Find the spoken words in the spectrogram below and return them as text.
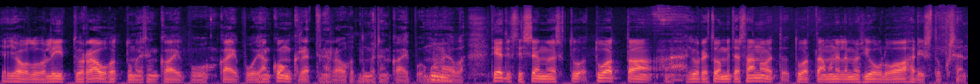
Ja jouluun liittyy rauhoittumisen kaipuu, kaipuu ihan konkreettinen rauhoittumisen kaipuu monella. Mm. Tietysti se myös tuottaa, juuri tuo mitä sanoit, tuottaa monelle myös jouluahdistuksen.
